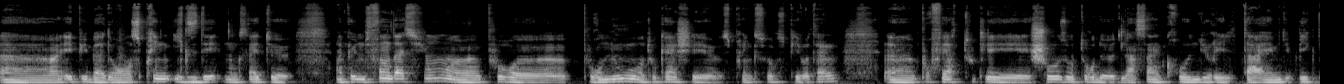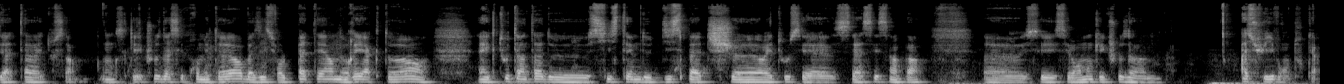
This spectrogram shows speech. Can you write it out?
euh, et puis bah, dans Spring XD. Donc ça va être euh, un peu une fondation euh, pour euh, pour nous, en tout cas chez Spring Source Pivotal, pour faire toutes les choses autour de, de l'asynchrone, du real time, du big data et tout ça. Donc c'est quelque chose d'assez prometteur, basé sur le pattern Reactor, avec tout un tas de systèmes de dispatcher et tout. C'est assez sympa. Euh, c'est c'est vraiment quelque chose à à suivre en tout cas.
